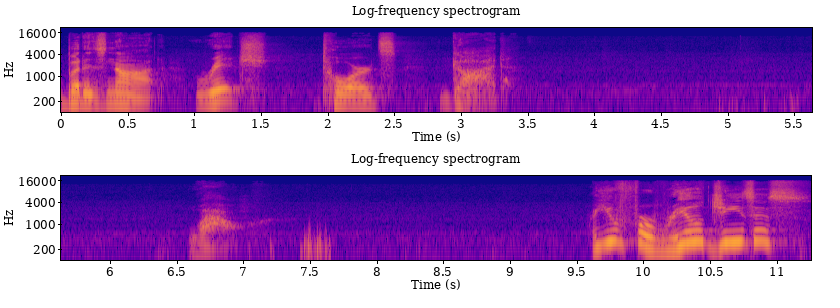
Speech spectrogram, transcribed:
but is not rich towards God. Wow. Are you for real, Jesus?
